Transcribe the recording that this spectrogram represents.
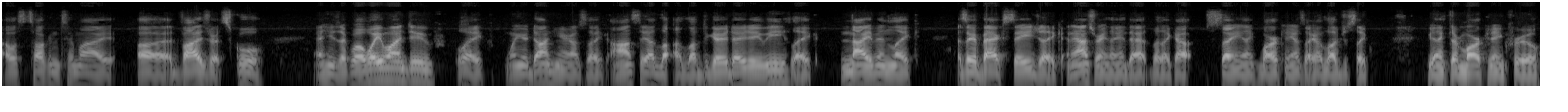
I was talking to my uh, advisor at school, and he's like, "Well, what do you want to do like when you're done here?" I was like, "Honestly, I'd, lo- I'd love to go to WWE. Like, not even like as like a backstage like announcer or anything like that, but like out studying like marketing. I was like, I'd love just like like their marketing crew,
